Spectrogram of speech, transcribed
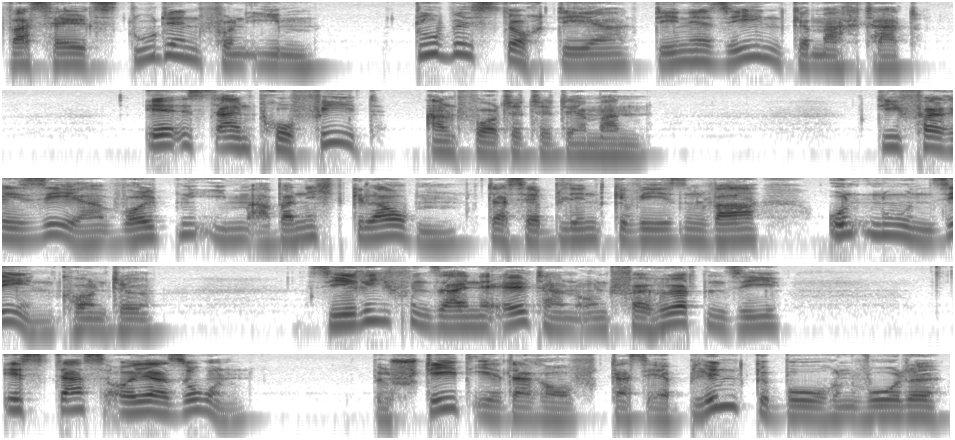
Was hältst du denn von ihm? Du bist doch der, den er sehend gemacht hat. Er ist ein Prophet, antwortete der Mann. Die Pharisäer wollten ihm aber nicht glauben, dass er blind gewesen war und nun sehen konnte. Sie riefen seine Eltern und verhörten sie Ist das euer Sohn? Besteht ihr darauf, dass er blind geboren wurde?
